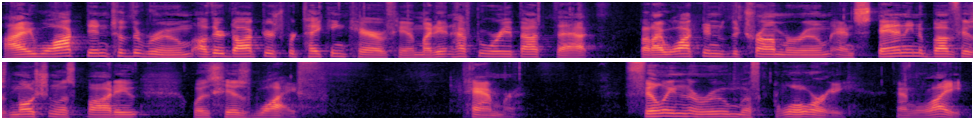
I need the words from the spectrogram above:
I walked into the room. Other doctors were taking care of him. I didn't have to worry about that. But I walked into the trauma room, and standing above his motionless body was his wife, Tamara, filling the room with glory and light.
